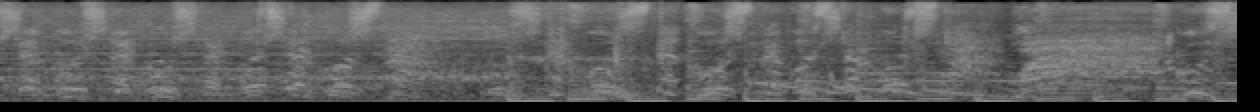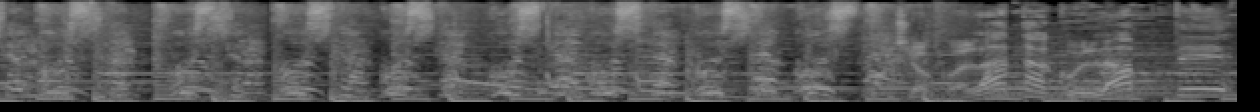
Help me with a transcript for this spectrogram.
Gusta, gusta, gusta, gusta, gusta. Gusta, gusta, gusta, gusta, gusta. Gusta, gusta, gusta, gusta, gusta, gusta, gusta, gusta, gusta. Ciocolata cu lapte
